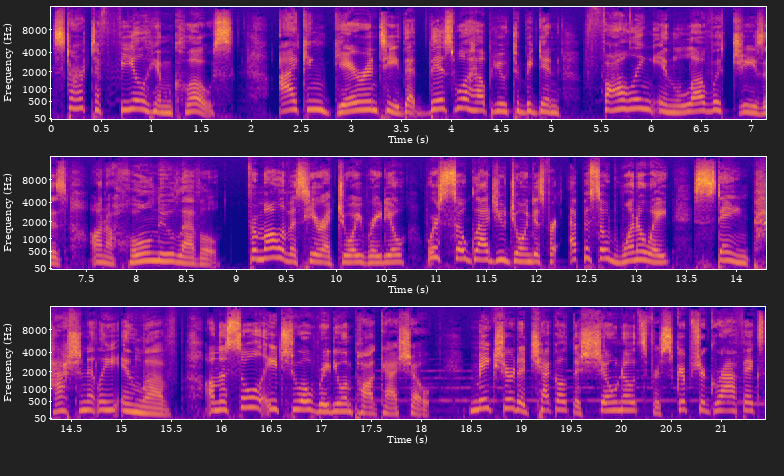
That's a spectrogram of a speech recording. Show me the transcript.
start to feel Him close. I can guarantee that this will help you to begin falling in love with Jesus on a whole new level. From all of us here at Joy Radio, we're so glad you joined us for episode 108 Staying Passionately in Love on the Soul H2O radio and podcast show. Make sure to check out the show notes for scripture graphics,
